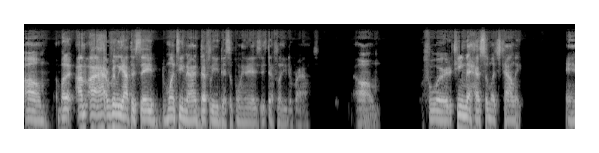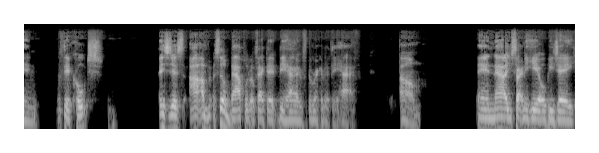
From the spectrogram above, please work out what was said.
um, but I'm I really have to say one team that I'm definitely disappointed is is definitely the Browns. Um, for a team that has so much talent and with their coach, it's just I'm still baffled the fact that they have the record that they have. Um, and now you're starting to hear OBJ.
